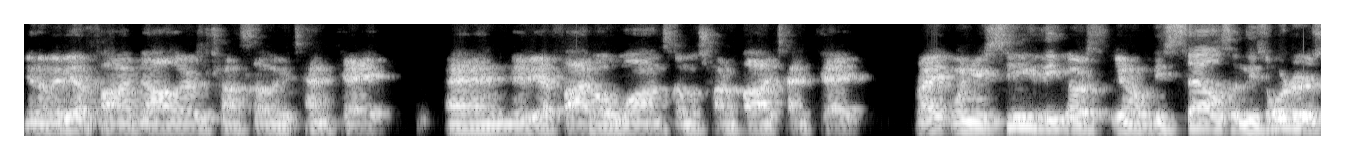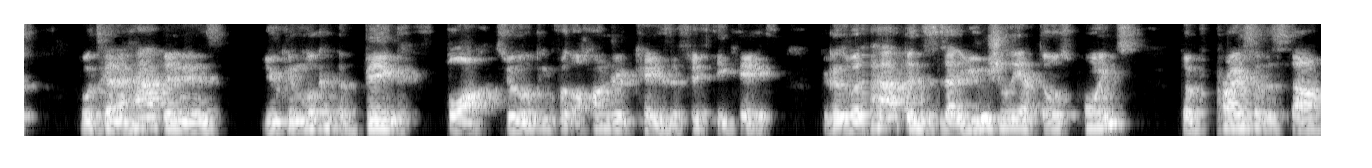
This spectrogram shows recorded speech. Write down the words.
you know, maybe at $5 or trying to sell maybe 10K and maybe at 501, someone's trying to buy 10K, right? When you see the, or, you know, these sells and these orders, what's going to happen is you can look at the big blocks. You're looking for the 100Ks, the 50Ks. Because what happens is that usually at those points, the price of the stock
